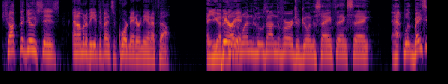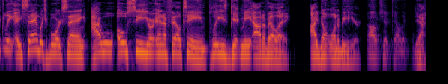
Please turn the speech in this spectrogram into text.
Chuck the deuces, and I'm going to be a defensive coordinator in the NFL. And you got Period. another one who's on the verge of doing the same thing, saying, ha- with basically a sandwich board saying, I will OC your NFL team. Please get me out of LA. I don't want to be here. Oh, Chip Kelly. Yeah.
